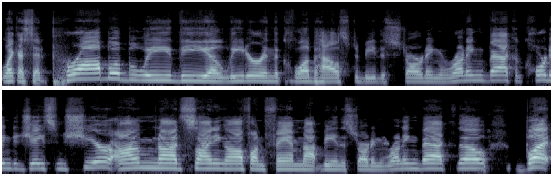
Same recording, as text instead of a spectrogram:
like I said, probably the uh, leader in the clubhouse to be the starting running back according to Jason Scheer. I'm not signing off on Fam not being the starting running back though, but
